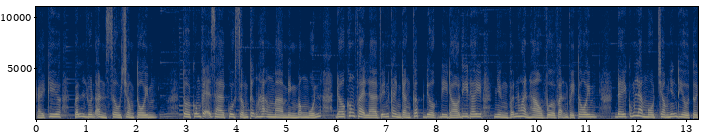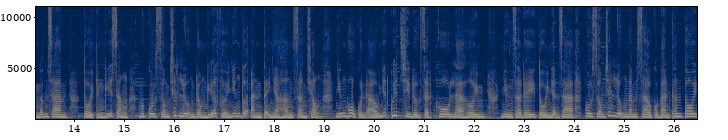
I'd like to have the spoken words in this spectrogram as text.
cái kia, vẫn luôn ẩn sâu trong tôi. Tôi cũng vẽ ra cuộc sống thượng hạng mà mình mong muốn, đó không phải là viễn cảnh đẳng cấp được đi đó đi đây nhưng vẫn hoàn hảo vừa vặn với tôi. Đấy cũng là một trong những điều tôi ngẫm ra. Tôi từng nghĩ rằng một cuộc sống chất lượng đồng nghĩa với những bữa ăn tại nhà hàng sang trọng, những bộ quần áo nhất quyết chỉ được giặt khô là hơi. Nhưng giờ đây tôi nhận ra cuộc sống chất lượng năm sao của bản thân tôi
